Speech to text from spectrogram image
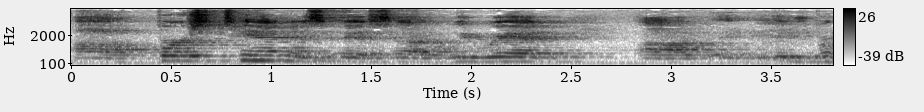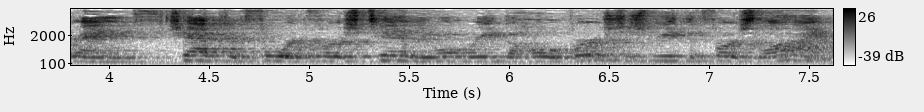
Uh, verse 10, as, as uh, we read uh, in, in, chapter 4, verse 10, we won't read the whole verse, just read the first line.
